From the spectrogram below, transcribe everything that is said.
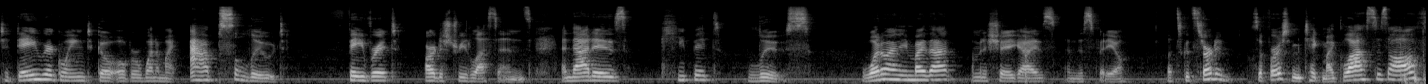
Today we're going to go over one of my absolute favorite artistry lessons, and that is keep it loose. What do I mean by that? I'm going to show you guys in this video. Let's get started. So first I'm going to take my glasses off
